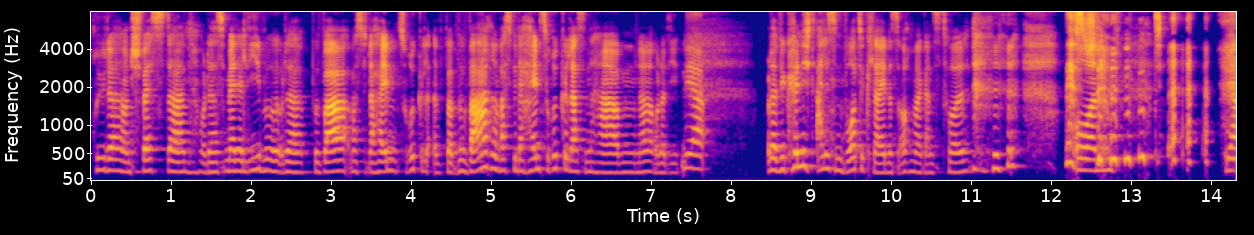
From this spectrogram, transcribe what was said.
Brüder und Schwestern oder das Meer der Liebe oder bewahr, was wir daheim zurück, bewahre, was wir daheim zurückgelassen haben, ne? Oder die ja. Oder wir können nicht alles in Worte kleiden, das ist auch mal ganz toll. Das und stimmt. ja,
